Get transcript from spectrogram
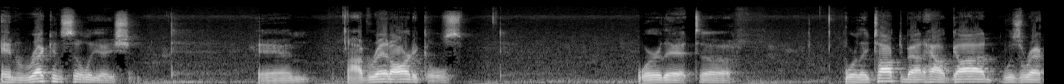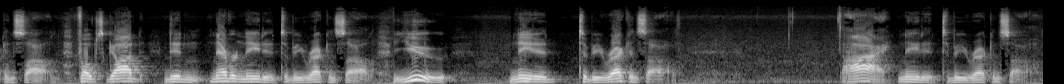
and reconciliation. And I've read articles where that. Uh, where they talked about how God was reconciled. Folks, God didn't never needed to be reconciled. You needed to be reconciled. I needed to be reconciled.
